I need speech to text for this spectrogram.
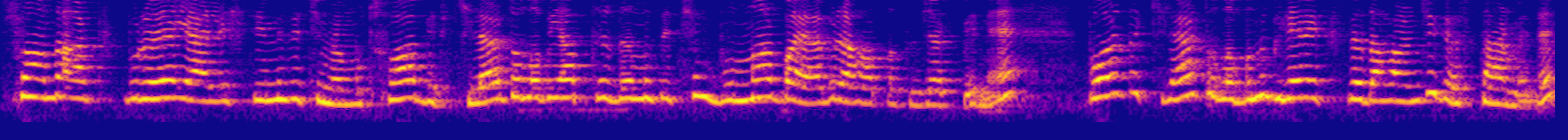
Şu anda artık buraya yerleştiğimiz için ve mutfağa bir kiler dolabı yaptırdığımız için bunlar bayağı bir rahatlatacak beni. Bu arada kiler dolabını bilerek size daha önce göstermedim.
